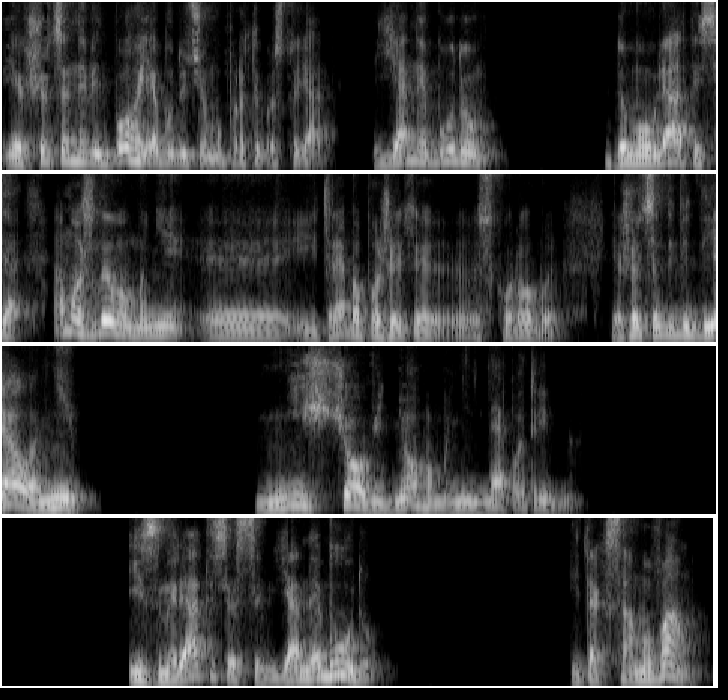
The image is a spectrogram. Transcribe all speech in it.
якщо це не від Бога, я буду цьому протистояти. Я не буду домовлятися, а можливо, мені е, і треба пожити е, з хворобою. Якщо це від диявола, ні. Ніщо від нього мені не потрібно. І змирятися з цим я не буду. І так само вам.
